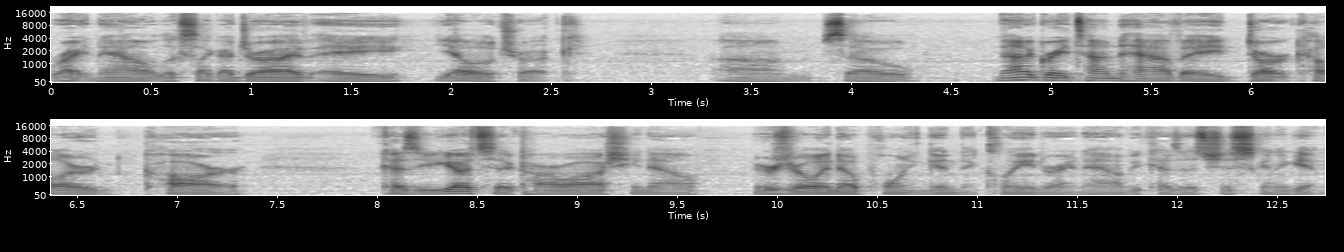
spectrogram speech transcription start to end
right now it looks like I drive a yellow truck. Um, so, not a great time to have a dark colored car because if you go to the car wash, you know, there's really no point in getting it cleaned right now because it's just going to get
